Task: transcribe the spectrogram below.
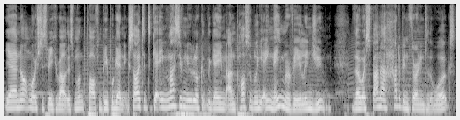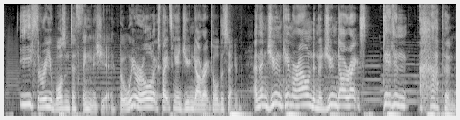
Yeah, not much to speak about this month apart from people getting excited to get a massive new look at the game and possibly a name reveal in June. Though a spanner had been thrown into the works, E3 wasn't a thing this year, but we were all expecting a June Direct all the same. And then June came around and the June Direct didn't happen.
